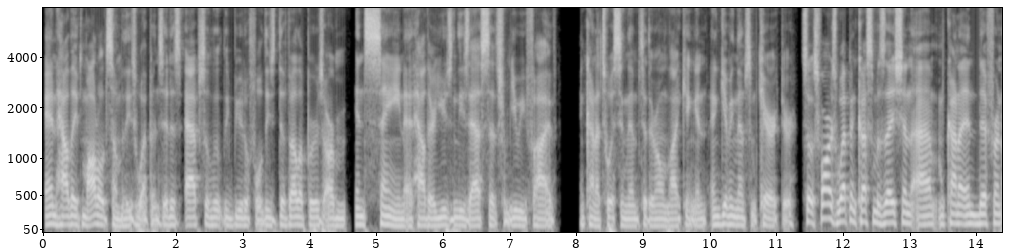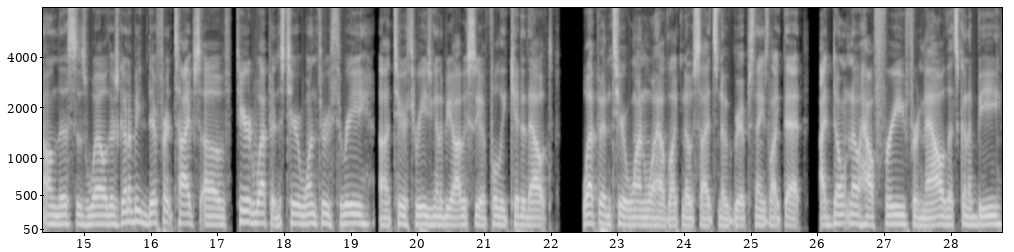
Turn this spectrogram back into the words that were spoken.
and how they've modeled some of these weapons. It is absolutely beautiful. These developers are insane at how they're using these assets from UE5 and kind of twisting them to their own liking and, and giving them some character. So as far as weapon customization, I'm kind of indifferent on this as well. There's going to be different types of tiered weapons, tier one through three. Uh, tier three is going to be obviously a fully kitted out weapon. Tier one will have like no sights, no grips, things like that. I don't know how free for now that's going to be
